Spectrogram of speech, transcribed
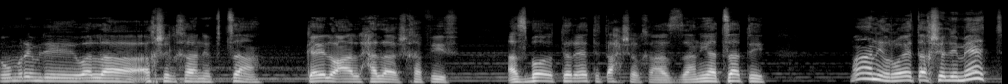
אומרים לי, וואלה, אח שלך נפצע, כאילו על חלש, חפיף. אז בוא תראה את אח שלך. אז אני יצאתי, מה, אני רואה את אח שלי מת?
